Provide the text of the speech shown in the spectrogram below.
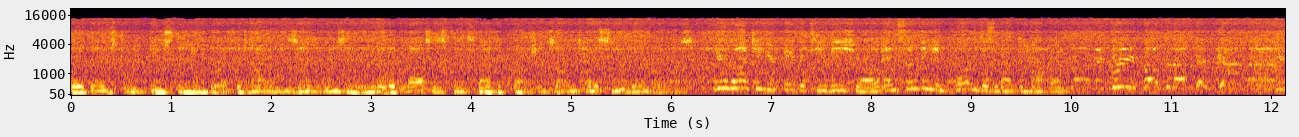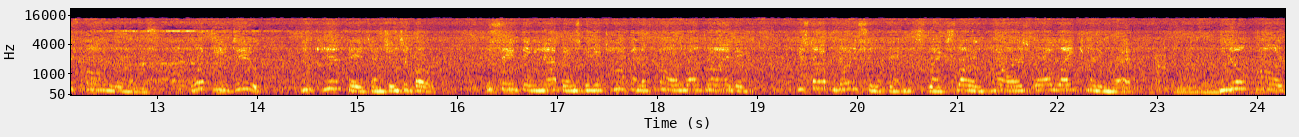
programs to reduce the number of fatalities, injuries, and related losses from traffic crashes on Tennessee roadways. You're watching your favorite TV show, and something important is about to happen. Your phone rings. What do you do? You can't pay attention to both. The same thing happens when you talk on the phone while driving. You stop noticing things like slowing cars or a light turning red. No call or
